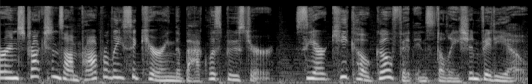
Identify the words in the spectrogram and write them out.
For instructions on properly securing the backless booster, see our Chicco GoFit installation video.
